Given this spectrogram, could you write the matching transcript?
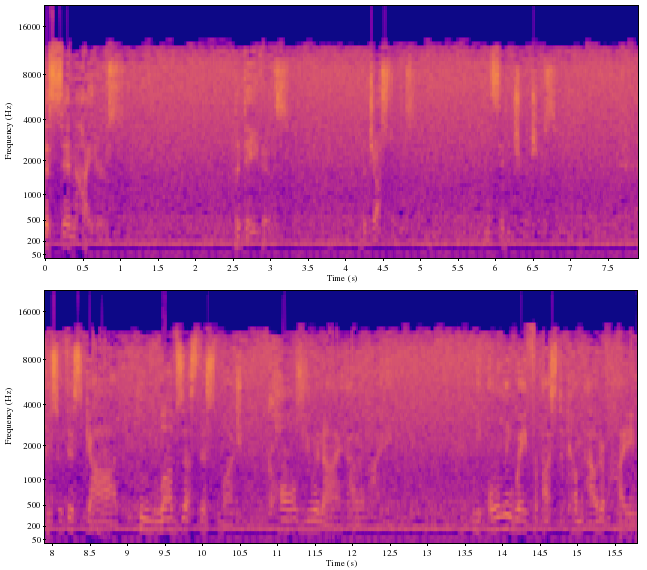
the sin hiders, the Davids, the Justins, and the city churches. And so this God who loves us this much calls you and I out of hiding the only way for us to come out of hiding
